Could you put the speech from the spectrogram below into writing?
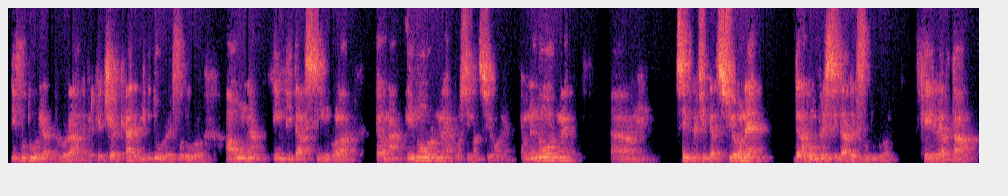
di futuri al plurale, perché cercare di ridurre il futuro a una entità singola è una enorme approssimazione, è un'enorme uh, semplificazione della complessità del futuro, che in realtà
